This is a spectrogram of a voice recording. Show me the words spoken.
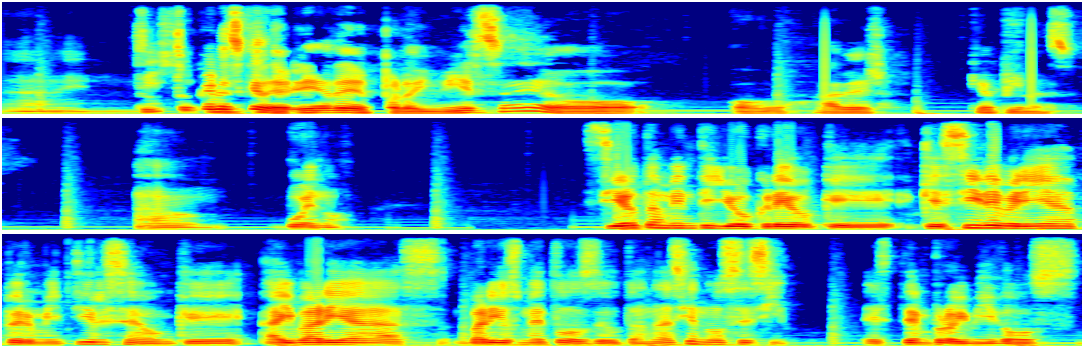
ah, en ¿tú, México. tú crees que debería de prohibirse? O, o a ver, ¿qué opinas? Ah, bueno, ciertamente yo creo que, que sí debería permitirse, aunque hay varias, varios métodos de eutanasia. No sé si estén prohibidos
